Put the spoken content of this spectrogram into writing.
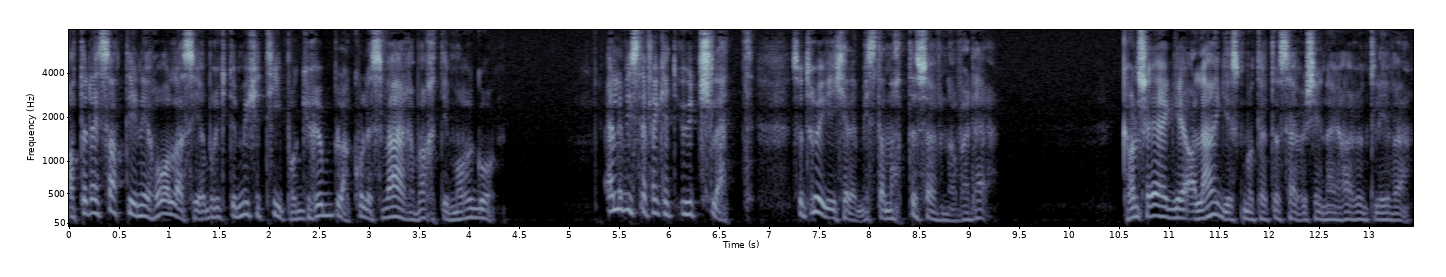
at de satt inn i håla si og brukte mye tid på å gruble hvordan været ble i morgen. Eller hvis de fikk et utslett, så tror jeg ikke de mista nattesøvn over det. Kanskje jeg er allergisk mot dette saueskinnet jeg har rundt livet.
